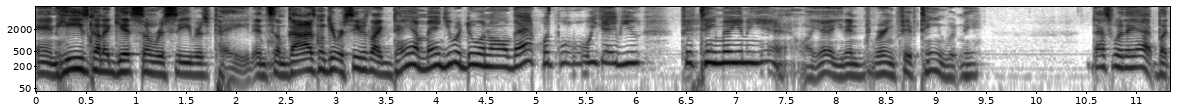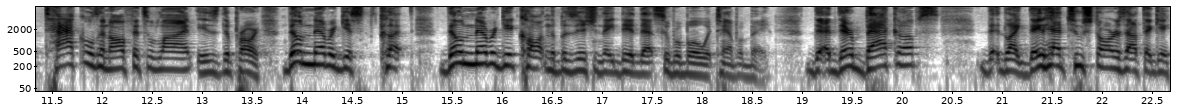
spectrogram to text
And he's gonna get some receivers paid, and some guys gonna get receivers like, "Damn, man, you were doing all that. What, what we gave you, fifteen million a year? Well, yeah, you didn't bring fifteen with me. That's where they at. But tackles and offensive line is the priority. They'll never get cut. They'll never get caught in the position they did that Super Bowl with Tampa Bay. Their backups, like they had two starters out that game.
